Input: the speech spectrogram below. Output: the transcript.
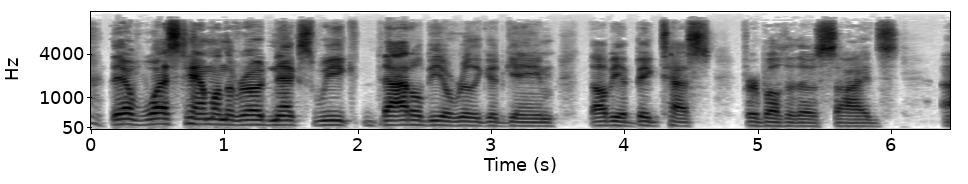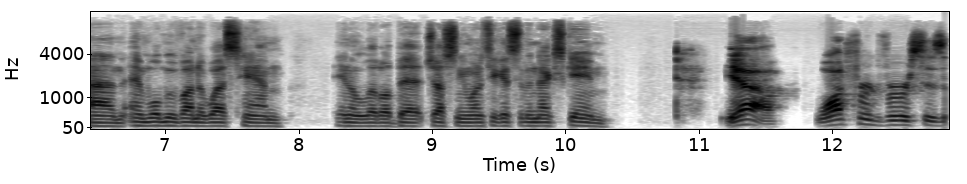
they have West Ham on the road next week. That'll be a really good game. That'll be a big test for both of those sides. Um, and we'll move on to West Ham in a little bit. Justin, you want to take us to the next game? Yeah, Watford versus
